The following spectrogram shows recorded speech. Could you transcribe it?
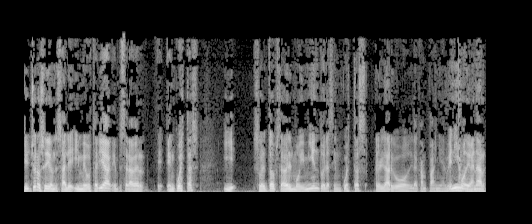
que yo no sé de dónde sale y me gustaría empezar a ver eh, encuestas y sobre todo ver el movimiento de las encuestas a lo largo de la campaña. Venimos de ganar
